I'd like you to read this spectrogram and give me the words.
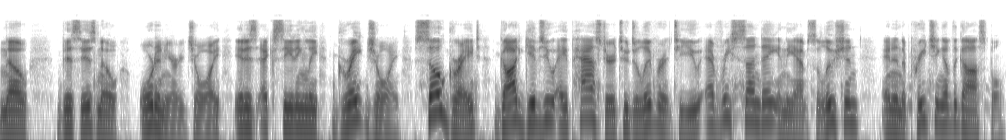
No, this is no ordinary joy, it is exceedingly great joy. So great, God gives you a pastor to deliver it to you every Sunday in the absolution and in the preaching of the gospel.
